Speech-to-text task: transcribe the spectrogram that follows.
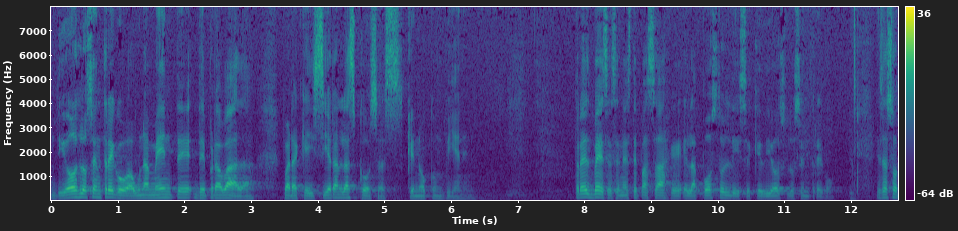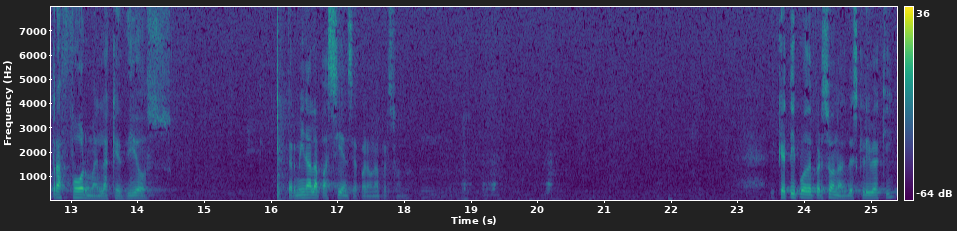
Dios los entregó a una mente depravada para que hicieran las cosas que no convienen. Tres veces en este pasaje el apóstol dice que Dios los entregó. Esa es otra forma en la que Dios termina la paciencia para una persona. ¿Qué tipo de personas describe aquí?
